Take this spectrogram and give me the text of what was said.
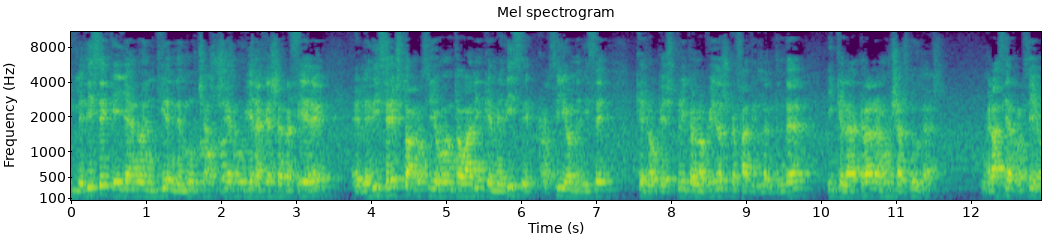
y le dice que ella no entiende muchas, sé muy bien a qué se refiere, le dice esto a Rocío Montovani que me dice, Rocío me dice que lo que explico en los vídeos que es fácil de entender y que le aclara muchas dudas. Gracias Rocío.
